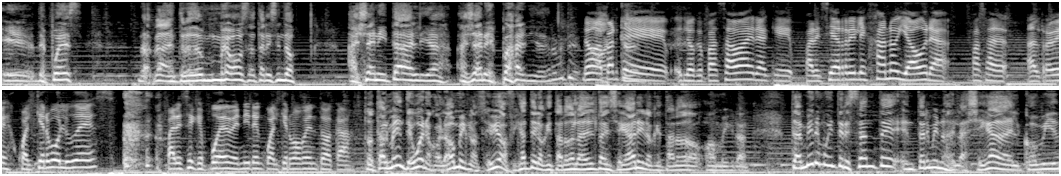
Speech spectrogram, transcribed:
Eh, después, dentro de un mes vamos a estar diciendo allá en Italia, allá en España. De repente, No, acá. aparte lo que pasaba era que parecía re lejano y ahora pasa al revés. Cualquier boludez parece que puede venir en cualquier momento acá. Totalmente, bueno, con la Omicron se vio. Fíjate lo que tardó la Delta en llegar y lo que tardó Omicron. También es muy interesante en términos de la llegada del COVID,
